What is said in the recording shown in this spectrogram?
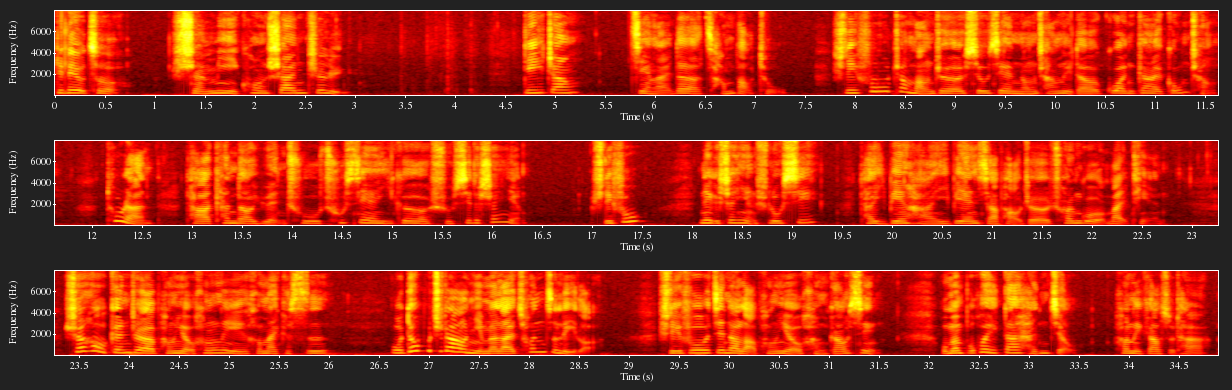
第六册：神秘矿山之旅。第一章：捡来的藏宝图。史蒂夫正忙着修建农场里的灌溉工程，突然，他看到远处出现一个熟悉的身影。史蒂夫，那个身影是露西。他一边喊，一边小跑着穿过麦田，身后跟着朋友亨利和麦克斯。我都不知道你们来村子里了。史蒂夫见到老朋友很高兴。我们不会待很久，亨利告诉他。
